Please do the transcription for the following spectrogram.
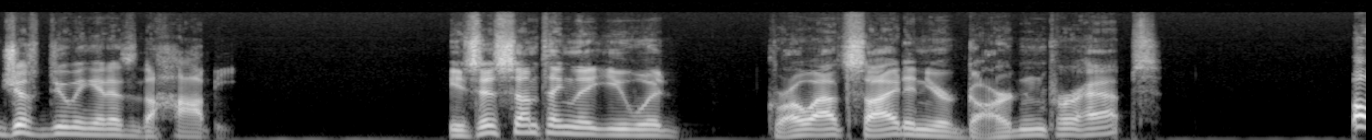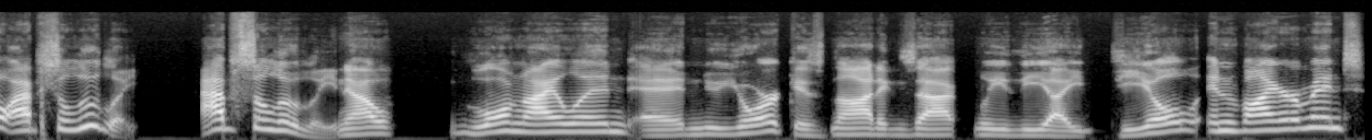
just doing it as the hobby. Is this something that you would grow outside in your garden, perhaps? Oh, absolutely. Absolutely. Now, Long Island and New York is not exactly the ideal environment,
